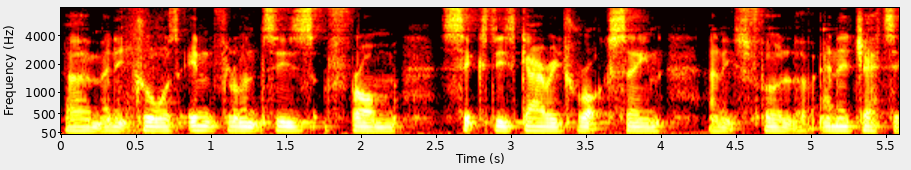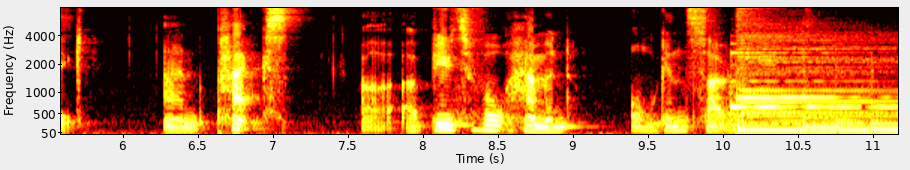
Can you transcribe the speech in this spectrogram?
Um, and it draws influences from 60s garage rock scene and it's full of energetic and packs uh, a beautiful Hammond organ solo.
